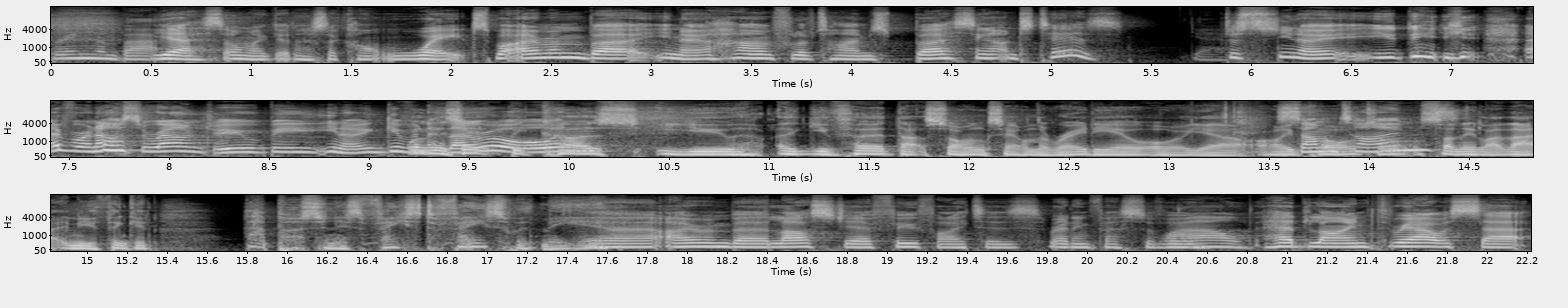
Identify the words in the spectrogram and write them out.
Bring, bring them back. Yes. Oh my goodness, I can't wait. But I remember, you know, a handful of times bursting out into tears. Yeah. Just you know, you, everyone else around you would be, you know, giving Well, it is their it all. and- because you uh, you've heard that song say on the radio or your iPod or Sometimes. something like that, and you're thinking that person is face to face with me here. Yeah, I remember last year Foo Fighters Reading Festival. Wow. Headline, three hour set.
